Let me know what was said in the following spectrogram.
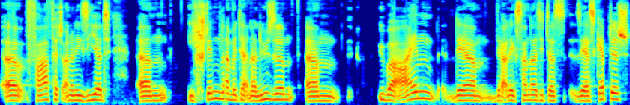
äh, Farfetch analysiert. Ähm, ich stimme da mit der Analyse ähm, überein. Der, der Alexander sieht das sehr skeptisch.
